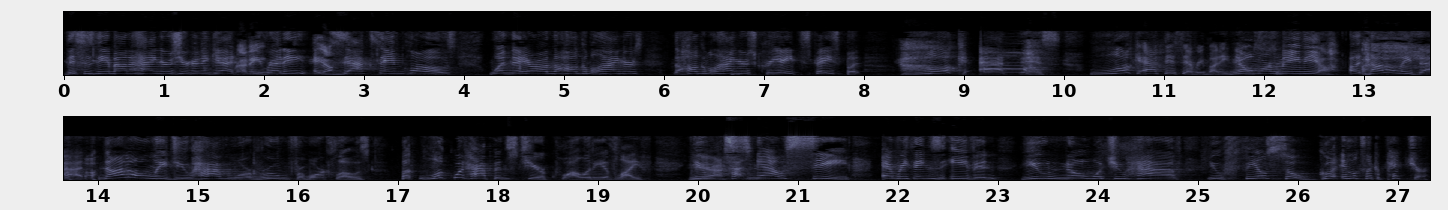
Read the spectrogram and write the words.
This is the amount of hangers you're going to get. Ready? You ready? Yep. Exact same clothes. When they are on the huggable hangers, the huggable hangers create space, but look at this. Look at this, everybody. Now, no more mania. Uh, not only that, not only do you have more room for more clothes, but look what happens to your quality of life. You yes. now see everything's even. You know what you have. You feel so good. It looks like a picture.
